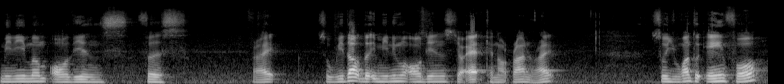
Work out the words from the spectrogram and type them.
minimum audience first, right? So without the minimum audience, your ad cannot run, right? So you want to aim for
